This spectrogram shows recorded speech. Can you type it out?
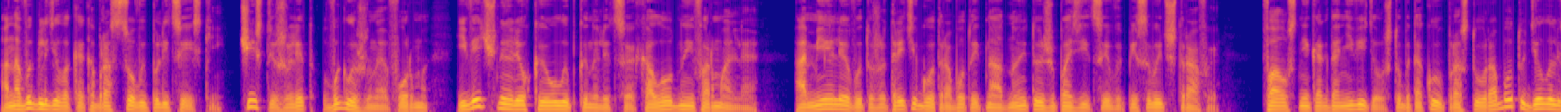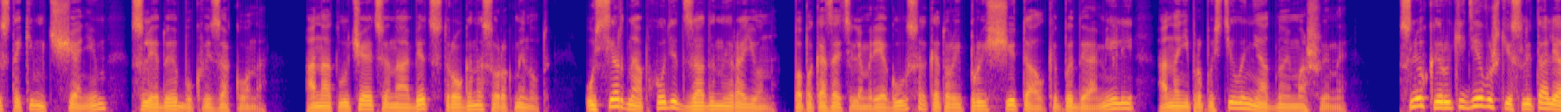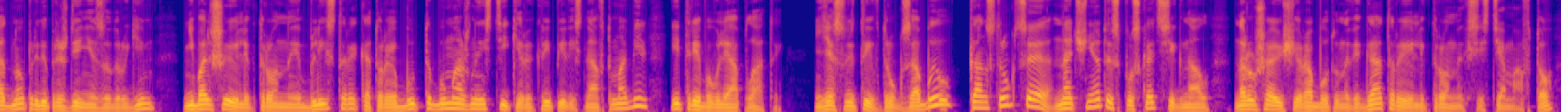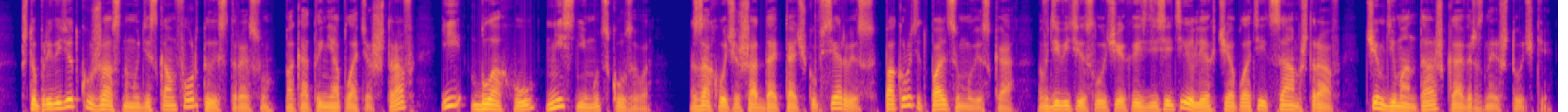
Она выглядела как образцовый полицейский. Чистый жилет, выглаженная форма и вечная легкая улыбка на лице, холодная и формальная. Амелия вот уже третий год работает на одной и той же позиции, выписывает штрафы. Фауст никогда не видел, чтобы такую простую работу делали с таким тщанием, следуя букве закона. Она отлучается на обед строго на 40 минут. Усердно обходит заданный район. По показателям Регулуса, который просчитал КПД Амелии, она не пропустила ни одной машины. С легкой руки девушки слетали одно предупреждение за другим, небольшие электронные блистеры, которые будто бумажные стикеры крепились на автомобиль и требовали оплаты. Если ты вдруг забыл, конструкция начнет испускать сигнал, нарушающий работу навигатора и электронных систем авто, что приведет к ужасному дискомфорту и стрессу, пока ты не оплатишь штраф и блоху не снимут с кузова. Захочешь отдать тачку в сервис, покрутит пальцем у виска. В девяти случаях из десяти легче оплатить сам штраф, чем демонтаж каверзной штучки.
